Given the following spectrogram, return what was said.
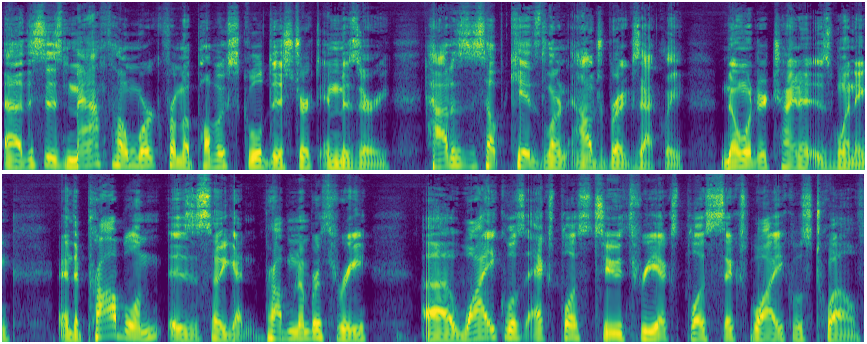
uh, this is math homework from a public school district in Missouri. How does this help kids learn algebra exactly? No wonder China is winning. And the problem is so you got problem number three: uh, y equals x plus two, three x plus six, y equals twelve.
